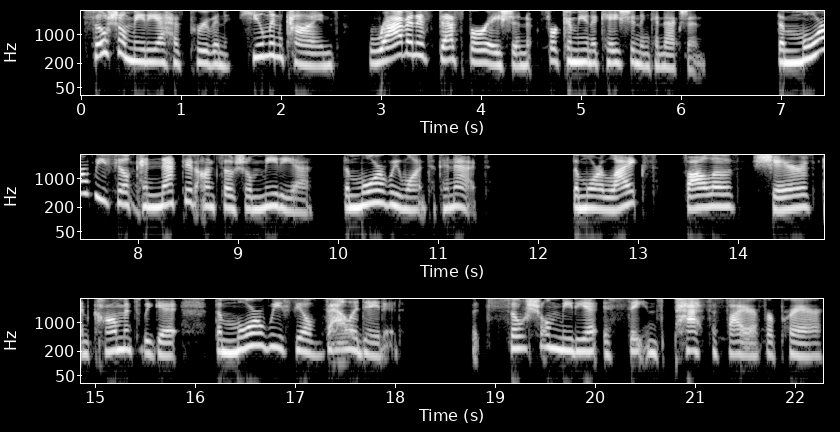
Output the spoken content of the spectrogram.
Social media has proven humankind's ravenous desperation for communication and connection. The more we feel connected on social media, the more we want to connect. The more likes, follows, shares, and comments we get, the more we feel validated. But social media is Satan's pacifier for prayer,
